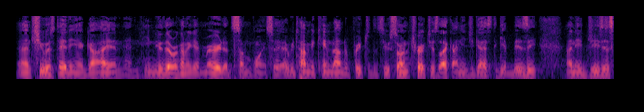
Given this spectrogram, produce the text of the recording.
and she was dating a guy, and, and he knew they were going to get married at some point. So every time he came down to preach at the Tucson church, he's like, I need you guys to get busy. I need Jesus,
